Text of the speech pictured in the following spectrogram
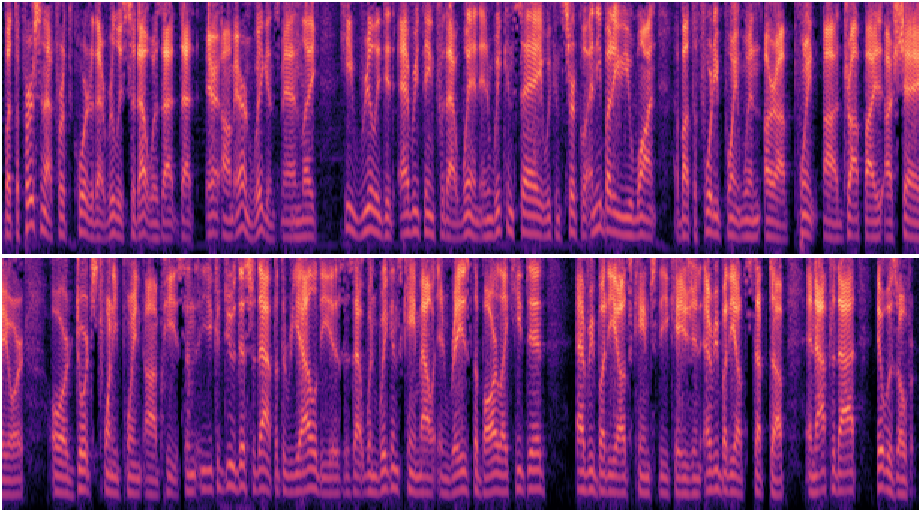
But the person that fourth quarter that really stood out was that that um, Aaron Wiggins, man. Like he really did everything for that win. And we can say we can circle anybody you want about the forty point win or a uh, point uh, drop by uh, Shai or or George's 20 point uh, piece. And you could do this or that. But the reality is, is that when Wiggins came out and raised the bar like he did, everybody else came to the occasion. Everybody else stepped up. And after that, it was over.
